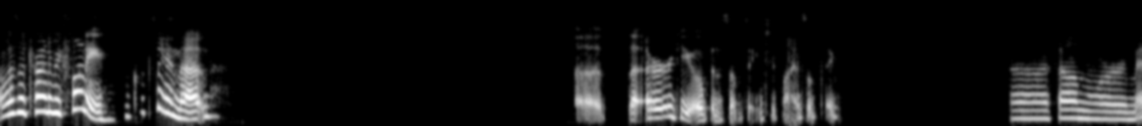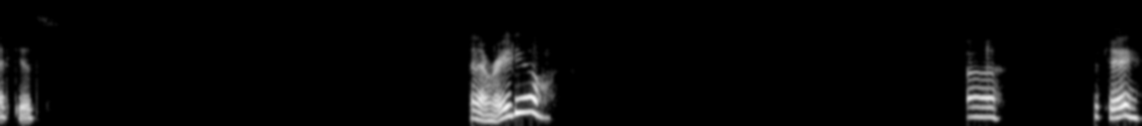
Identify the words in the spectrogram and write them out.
I wasn't trying to be funny. I Quit saying that. Uh, I heard you open something. You find something? Uh, I found more medkits. And a radio? Uh, okay.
